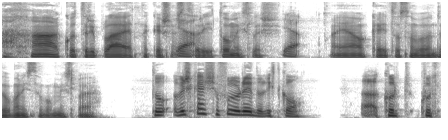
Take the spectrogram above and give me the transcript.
Aha, kot replajati na kakšne Ja. stvari, to misliš. Ja. A ja, ok, to sem to pa nisem pomislil. Ja. To, veš, kaj je še full redo, lahko. Uh, kot, kot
